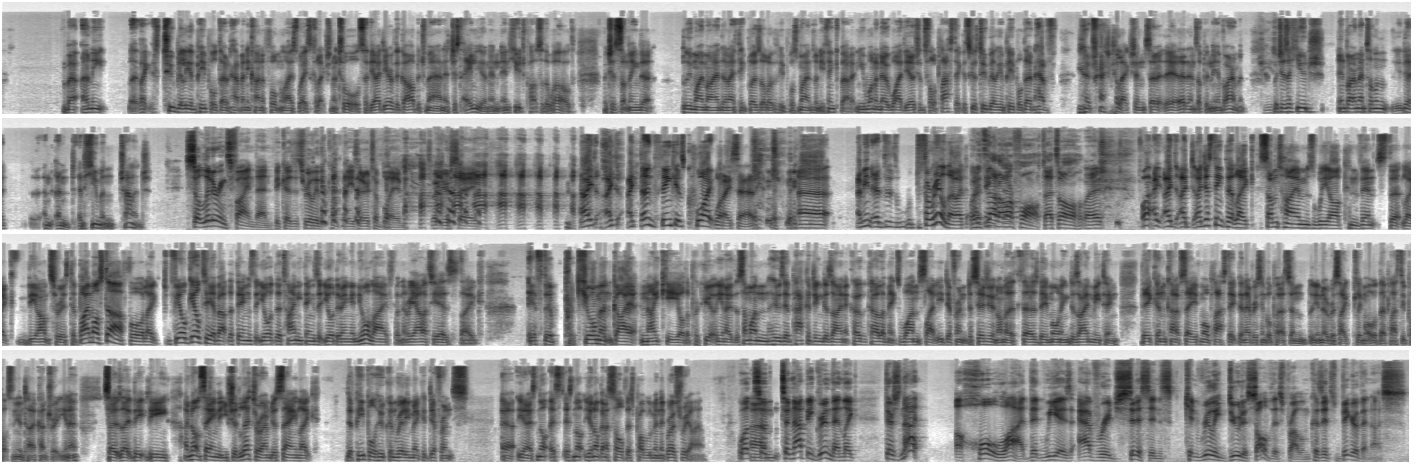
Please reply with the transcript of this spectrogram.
about only like 2 billion people don't have any kind of formalized waste collection at all so the idea of the garbage man is just alien in, in huge parts of the world which is something that blew my mind and I think blows all other people's minds when you think about it. And you want to know why the ocean's full of plastic. It's because two billion people don't have you know trash collection, so it, it ends up in the environment, Jeez. which is a huge environmental and, you know, and and and human challenge. So littering's fine then, because it's really the companies that are to blame. That's what you're saying. I, I, I don't think it's quite what I said. Uh, I mean, uh, for real though. I, but I it's not that- our fault. That's all, right? Well, I, I, I, I just think that like sometimes we are convinced that like the answer is to buy more stuff or like feel guilty about the things that you're the tiny things that you're doing in your life when the reality is like if the procurement guy at Nike or the procure you know the, someone who's in packaging design at Coca-Cola makes one slightly different decision on a Thursday morning design meeting they can kind of save more plastic than every single person you know recycling all of their plastic pots in the entire country you know? So like the the I'm not saying that you should litter I'm just saying like the people who can really make a difference uh, you know it's not it's, it's not you're not going to solve this problem in the grocery aisle. Well, so Um, to not be grim, then, like, there's not a whole lot that we as average citizens can really do to solve this problem because it's bigger than us.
